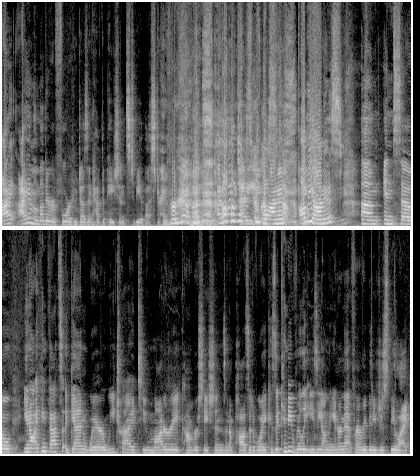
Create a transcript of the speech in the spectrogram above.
I, I am a mother of four who doesn't have the patience to be a bus driver. I don't think any of us honest. have I'll be honest. Um, and so, you know, I think that's again where we try to moderate conversations in a positive way because it can be really easy on the internet for everybody to just be like,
